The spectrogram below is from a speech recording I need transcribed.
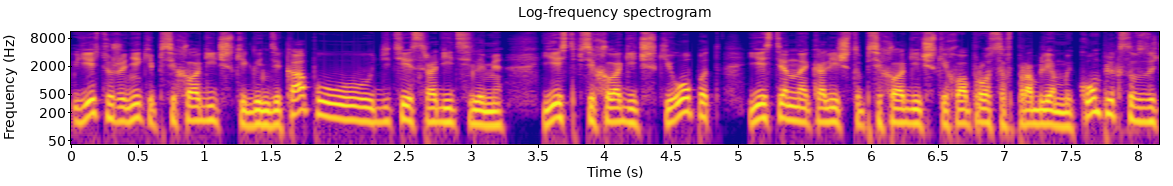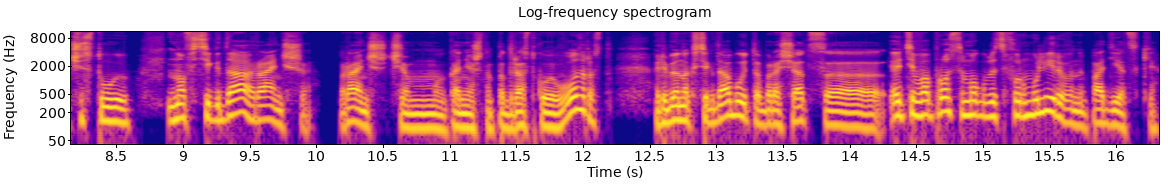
есть уже некий психологический гандикап у детей с родителями, есть психологический опыт, есть энное количество психологических вопросов, проблем и комплексов зачастую, но всегда раньше, раньше, чем, конечно, подростковый возраст, ребенок всегда будет обращаться... Эти вопросы могут быть сформулированы по-детски.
